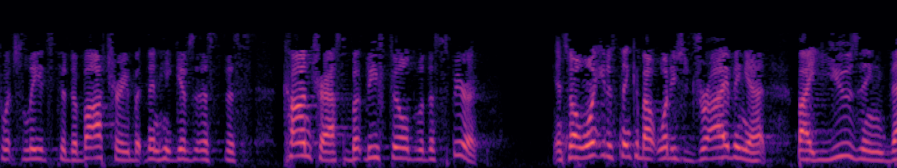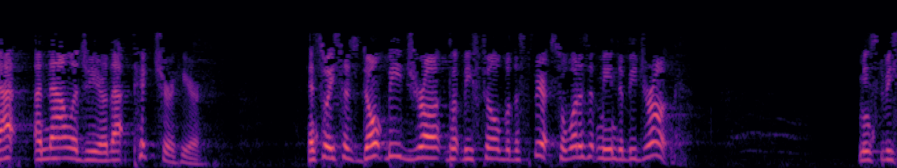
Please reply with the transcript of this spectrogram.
which leads to debauchery, but then he gives us this contrast, but be filled with the Spirit. And so I want you to think about what he's driving at by using that analogy or that picture here. And so he says, don't be drunk, but be filled with the Spirit. So what does it mean to be drunk? Means to be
